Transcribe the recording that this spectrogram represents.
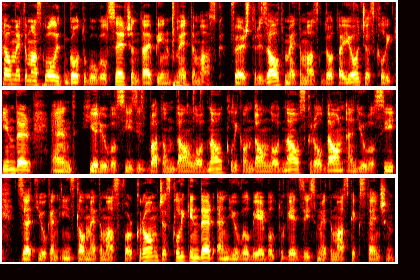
have MetaMask wallet go to Google search and type in MetaMask. First result metamask.io just click in there and here you will see this button download now. Click on download now scroll down and you will see that you can install MetaMask for Chrome. Just click in there and you will be able to get this MetaMask extension.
